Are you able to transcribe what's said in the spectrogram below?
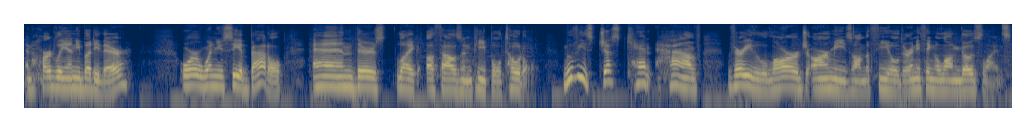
and hardly anybody there, or when you see a battle and there's like a thousand people total. Movies just can't have very large armies on the field or anything along those lines.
